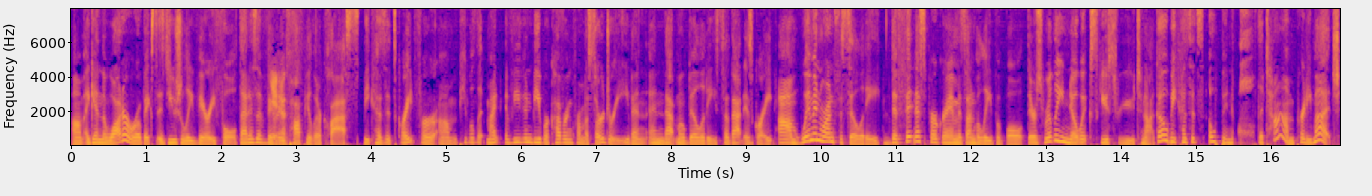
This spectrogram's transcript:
Um, again, the water aerobics is usually very full. That is a very yes. popular class because it's great for um, people that might have even be recovering from a surgery, even and that mobility. So that is great. Um, women run facility. The fitness program is unbelievable. There's really no excuse for you to not go because it's open all the time, pretty much.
